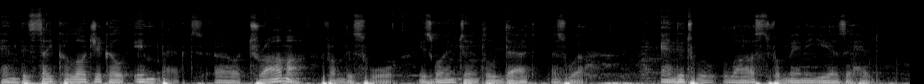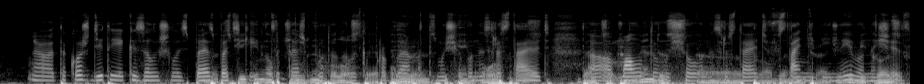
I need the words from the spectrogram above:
and the psychological impact, uh, trauma from this war is going to include that as well. And it will last for many years ahead. Е, Також діти, які залишились без But батьків, speaking це of теж children буде who lost велика their проблема, parents, тому що became вони orphans, зростають. That's а, a Мало того, tremendous, що вони uh, зростають в problem стані and війни, tragedy вони ще because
